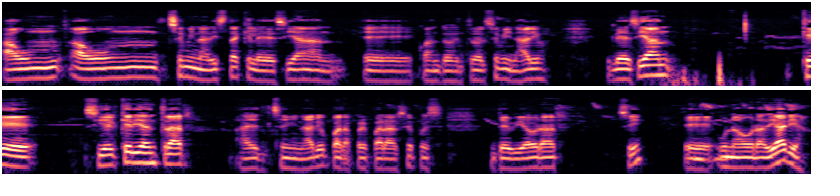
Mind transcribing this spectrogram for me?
a un, a un seminarista que le decían eh, cuando entró al seminario, le decían que si él quería entrar al seminario para prepararse, pues debía orar, ¿sí? Eh, una hora diaria.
